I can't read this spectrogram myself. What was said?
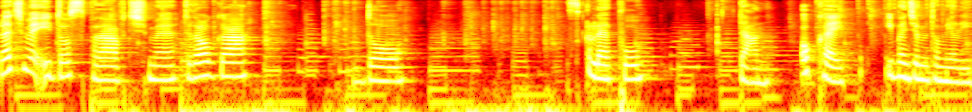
lećmy i to sprawdźmy. Droga do sklepu Dan. Ok. I będziemy to mieli.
